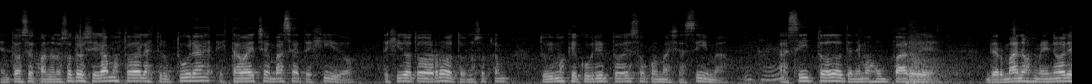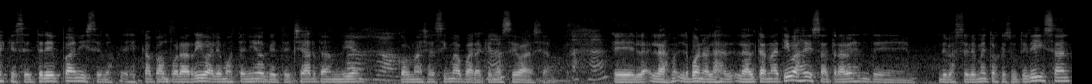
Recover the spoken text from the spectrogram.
Entonces cuando nosotros llegamos toda la estructura estaba hecha en base a tejido, tejido todo roto. Nosotros tuvimos que cubrir todo eso con mayacima. Así todo tenemos un par de, hermanos menores que se trepan y se nos escapan por arriba, le hemos tenido que techar también con mayacima para que no se vayan. Eh, bueno, la, alternativa es a través de, los elementos que se utilizan.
